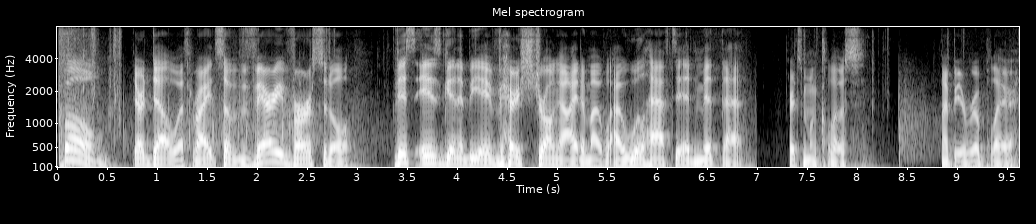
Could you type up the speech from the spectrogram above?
boom, they're dealt with, right? So very versatile. This is going to be a very strong item. I, I will have to admit that. Heard someone close. Might be a real player.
